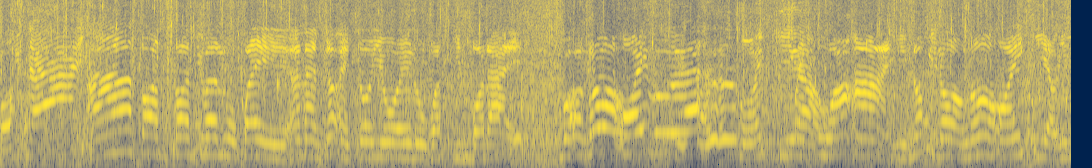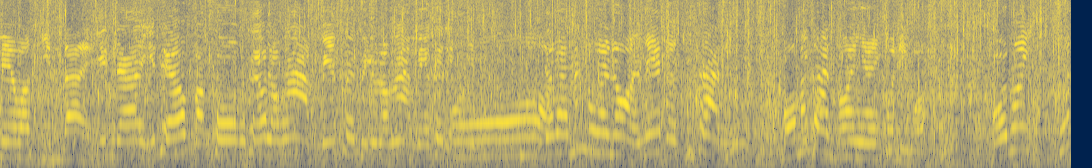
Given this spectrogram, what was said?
บ่กินได้อ่าตอนตอนที่ว่าลูกไปอันนั้นก็ไอตัวโยยลูกว่ากินบ่ได้ บอกแล้วว่าหอยเบื่อหอยเกี่ไปยวตัวอ่ายอีกเน้องพี่น้องเนาะหอยเขียวอีเมว่ากินได้กินได้อีแถวปักโคงแถวละงามแม่เคยไปอยู่ละงามแม่เคยได้โอ้กินแต่ว่ามันหน่วยหน่อยแม่ก็ขี้ขลาดบอไม่กันน้อยใหญ่กว่านี้บ่โอ้หน่วยชุด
